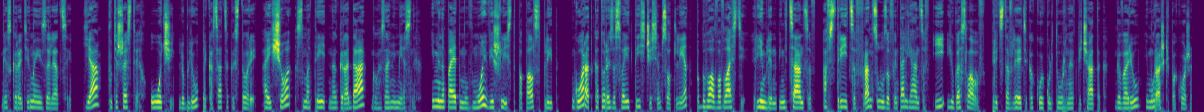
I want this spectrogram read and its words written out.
без карантинной изоляции. Я в путешествиях очень люблю прикасаться к истории, а еще смотреть на города глазами местных. Именно поэтому в мой виш-лист попал Сплит, Город, который за свои 1700 лет побывал во власти римлян, венецианцев, австрийцев, французов, итальянцев и югославов. Представляете, какой культурный отпечаток. Говорю, и мурашки по коже.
